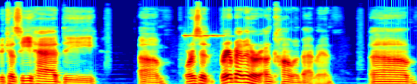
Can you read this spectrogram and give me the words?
because he had the, um, or is it Rare Batman or Uncommon Batman? Um,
